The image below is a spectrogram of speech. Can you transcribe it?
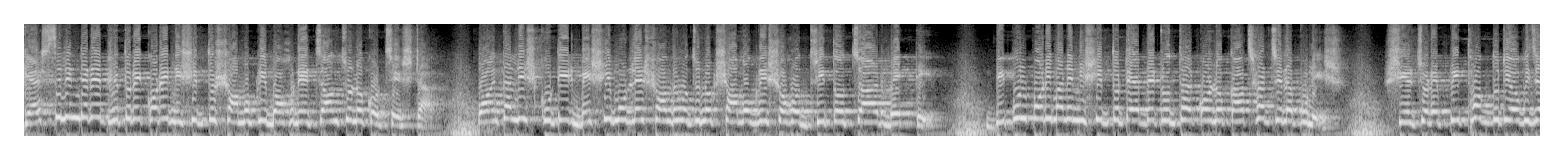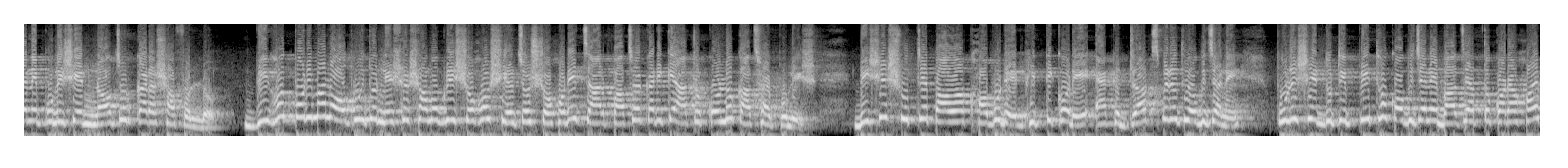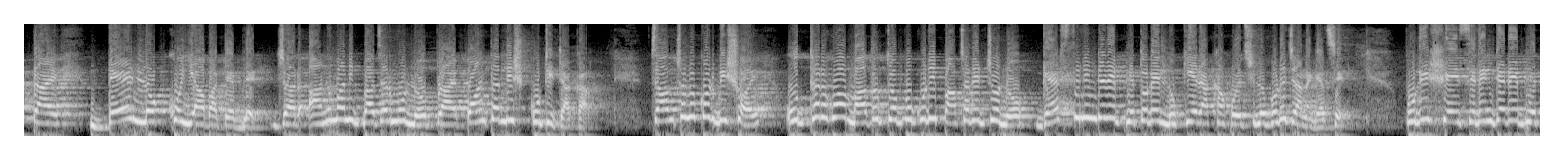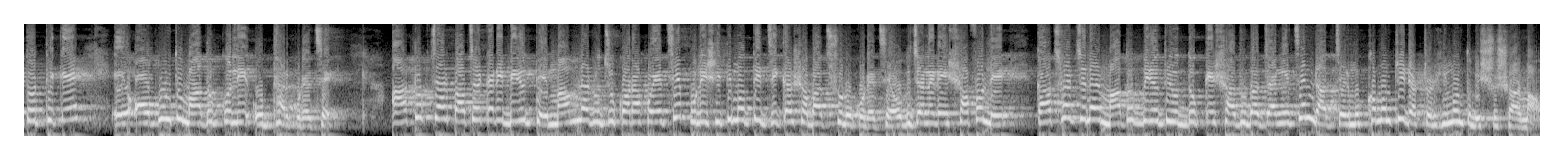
Gas সিলিন্ডারের ভেতরে করে নিষিদ্ধ সামগ্রী বহনের চাঞ্চল্যকর চেষ্টা পঁয়তাল্লিশ কোটির বেশি মূল্যের সন্দেহজনক সামগ্রী সহ ধৃত চার ব্যক্তি। বিপুল পরিমাণে নিষিদ্ধ ট্যাবলেট উদ্ধার করল কাছাড় জেলা পুলিশ। শিলচরে পৃথক দুটি অভিযানে পুলিশের নজর কাড়া সাফল্য। বৃহৎ পরিমাণ অবৈধ নেশা সামগ্রী সহ শিলচর শহরে চার পাচারকারীকে আটক করল কাছাড় পুলিশ। বিশেষ সূত্রে পাওয়া খবরের ভিত্তি করে এক ড্রাগস বিরোধী অভিযানে পুলিশের দুটি পৃথক অভিযানে বাজেয়াপ্ত করা হয় প্রায় দেড় লক্ষ ইয়াবা ট্যাবলেট, যার আনুমানিক বাজার মূল্য প্রায় পঁয়তাল্লিশ কোটি টাকা। চাঞ্চল্যকর বিষয়, উদ্ধার হওয়া মাদকদ্রব্যগুলি পাচারের জন্য গ্যাস সিলিন্ডারের ভেতরে লুকিয়ে রাখা হয়েছিল বলে জানা গেছে। পুলিশ সেই সিলিন্ডারের ভেতর থেকে এই অবৈধ মাদকগুলি উদ্ধার করেছে। আটক চার পাচারকারীর বিরুদ্ধে মামলা রুজু করা হয়েছে। পুলিশ ইতিমধ্যে জিজ্ঞাসাবাদ শুরু করেছে। অভিযানের এই সাফল্যে কাছাড় জেলার মাদক বিরোধী উদ্যোগকে সাধুবাদ জানিয়েছেন রাজ্যের মুখ্যমন্ত্রী ডক্টর হিমন্ত বিশ্ব শর্মাও।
